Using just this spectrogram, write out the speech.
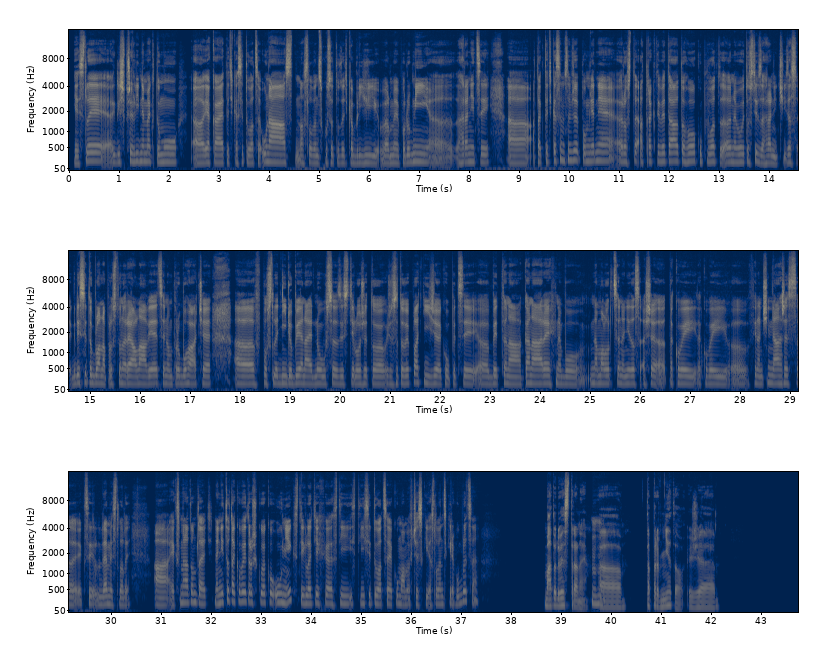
Jestli, když přehlídneme k tomu, Eh, jaká je teďka situace u nás. Na Slovensku se to teďka blíží velmi podobný eh, hranici. Tak teďka si myslím, že poměrně roste atraktivita toho kupovat eh, nemovitosti v zahraničí. Zase, kdysi to byla naprosto nereálná věc, jenom pro boháče. V poslední době najednou se zjistilo, že, to, že se to vyplatí, že koupit si byt na Kanárech nebo na Malorce není zase až takový takovej finanční nářez, jak si lidé mysleli. A jak jsme na tom teď? Není to takový trošku jako únik z těch, z té situace, jakou máme v České a Slovenské republice? má to dvě strany. Mm-hmm. Uh, ta první je to, že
